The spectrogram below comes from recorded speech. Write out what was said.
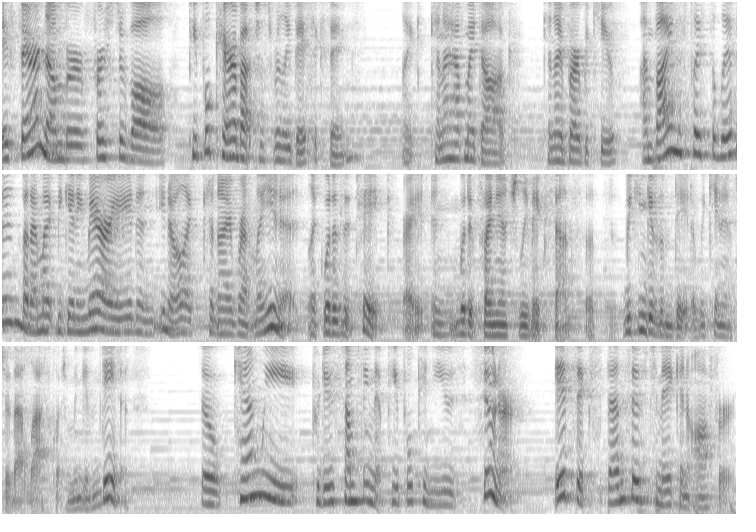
a fair number. First of all, people care about just really basic things like can I have my dog? Can I barbecue? I'm buying this place to live in, but I might be getting married and, you know, like can I rent my unit? Like what does it take, right? And would it financially make sense? That's we can give them data. We can't answer that last question. We can give them data. So, can we produce something that people can use sooner? It's expensive to make an offer.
